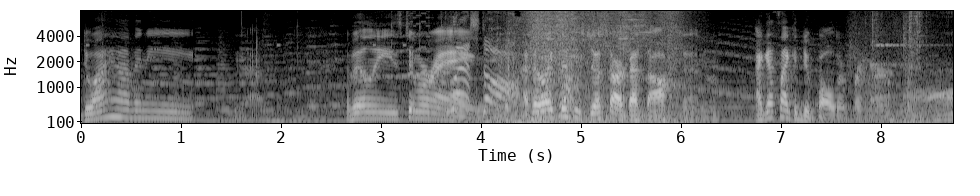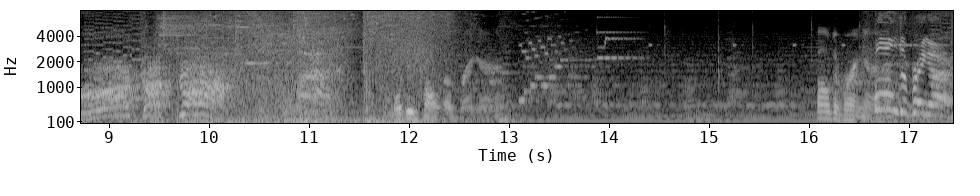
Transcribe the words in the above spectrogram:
do I have any? No. Abilities, Toomerang. I feel like this is just our best option. I guess I could do Boulder Bringer. We'll do Boulder Bringer. Boulder Bringer. Boulder bringer.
